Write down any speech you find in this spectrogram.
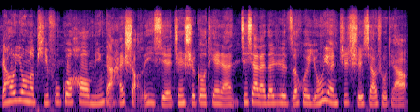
然后用了皮肤过后敏感还少了一些，真是够天然。接下来的日子会永远支持小薯条。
